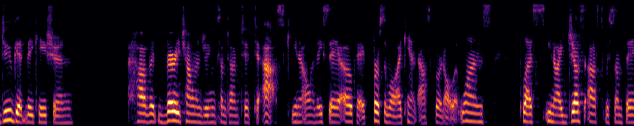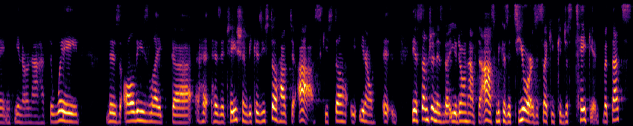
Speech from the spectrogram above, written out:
do get vacation have it very challenging sometimes to, to ask, you know, and they say, okay, first of all, I can't ask for it all at once. Plus, you know, I just asked for something, you know, and I have to wait there's all these like uh, hesitation because you still have to ask. You still you know it, the assumption is that you don't have to ask because it's yours. It's like you could just take it but that's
